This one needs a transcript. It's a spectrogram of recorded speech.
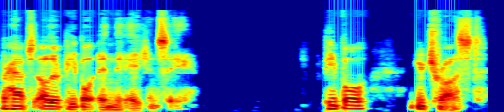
perhaps other people in the agency. People you trust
